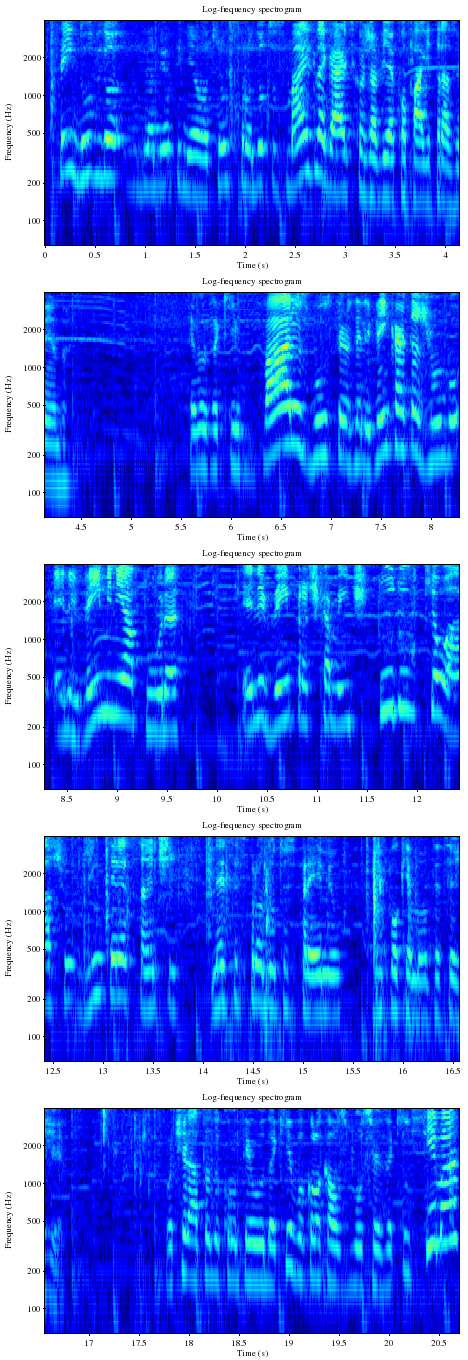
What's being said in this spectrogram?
Sem dúvida, na minha opinião, aqui um dos produtos mais legais que eu já vi a Copag trazendo. Temos aqui vários boosters, ele vem carta jumbo, ele vem miniatura, ele vem praticamente tudo que eu acho de interessante nesses produtos premium de Pokémon TCG. Vou tirar todo o conteúdo aqui, vou colocar os boosters aqui em cima.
